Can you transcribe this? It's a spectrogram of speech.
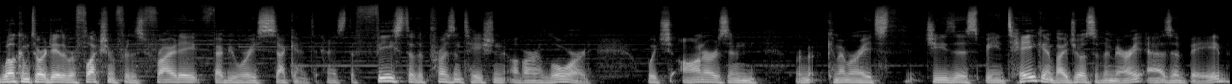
Welcome to our daily reflection for this Friday, February 2nd. And it's the feast of the presentation of our Lord, which honors and commemorates Jesus being taken by Joseph and Mary as a babe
